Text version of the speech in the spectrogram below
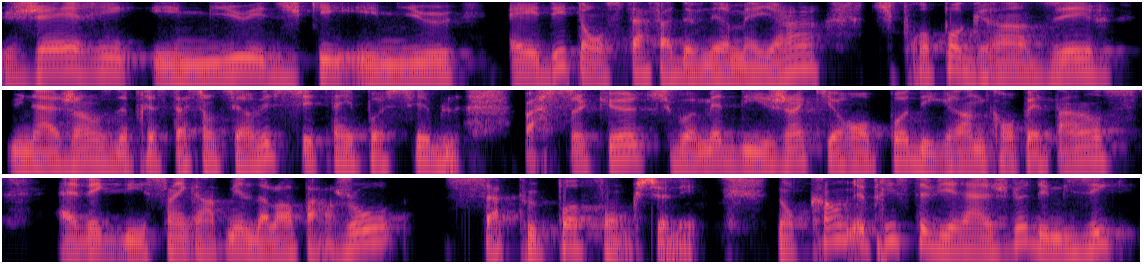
gérer et mieux éduquer et mieux aider ton staff à devenir meilleur, tu ne pourras pas grandir une agence de prestation de services, c'est impossible parce que tu vas mettre des gens qui n'auront pas des grandes compétences avec des 50 000 dollars par jour, ça peut pas fonctionner. Donc, quand on a pris ce virage-là de miser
